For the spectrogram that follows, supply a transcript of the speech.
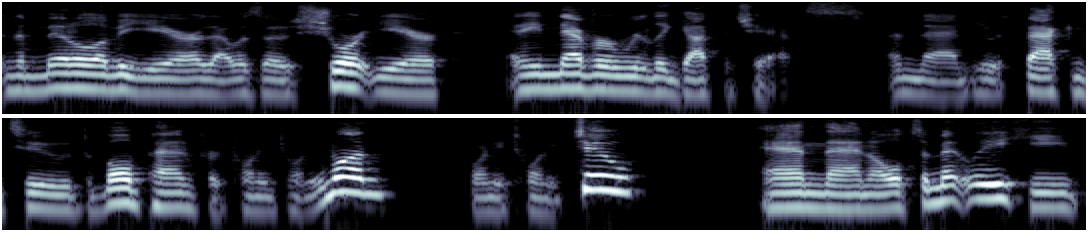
in the middle of a year. That was a short year and he never really got the chance. And then he was back into the bullpen for 2021, 2022, and then ultimately he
